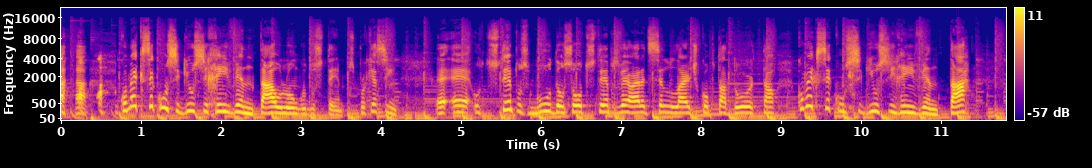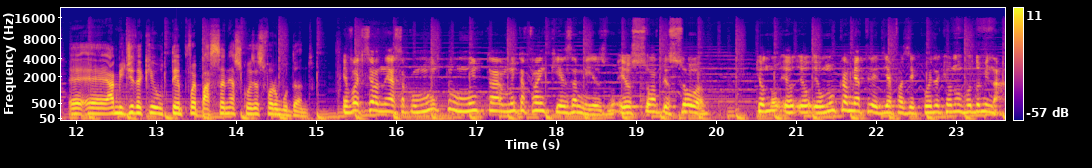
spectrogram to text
Como é que você conseguiu se reinventar ao longo dos tempos? Porque assim. É, é, os tempos mudam, são outros tempos, veio a era de celular, de computador tal. Como é que você conseguiu se reinventar é, é à medida que o tempo foi passando e as coisas foram mudando? Eu vou ser honesta com muito, muita, muita franqueza mesmo. Eu sou uma pessoa que eu, eu, eu, eu nunca me atrevi a fazer coisa que eu não vou dominar.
